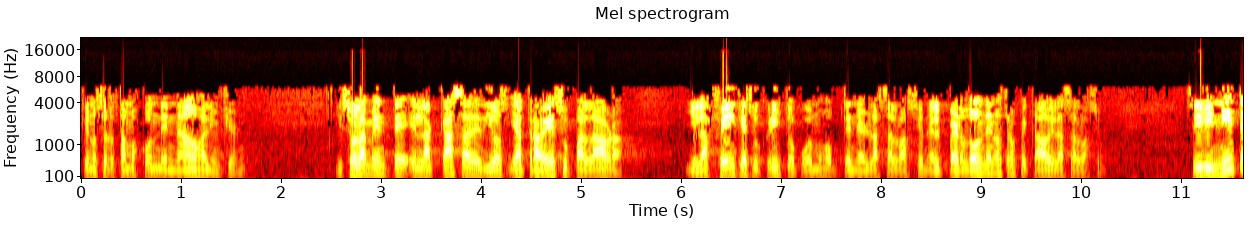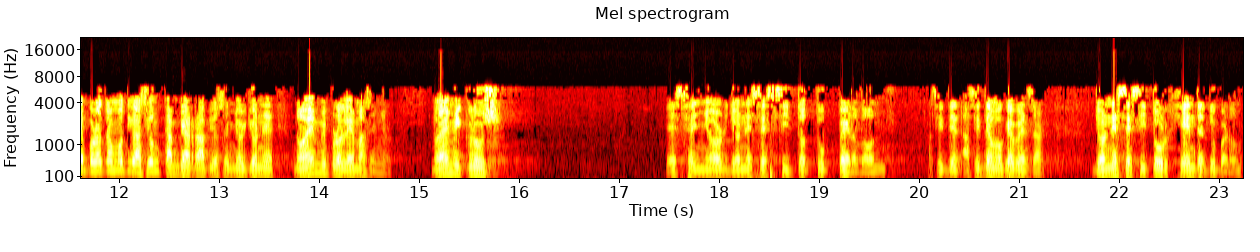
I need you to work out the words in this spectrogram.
que nosotros estamos condenados al infierno. Y solamente en la casa de Dios y a través de su palabra y la fe en Jesucristo podemos obtener la salvación, el perdón de nuestros pecados y la salvación. Si viniste por otra motivación, cambia rápido, Señor. Yo no es mi problema, Señor. No es mi cruz. Es, Señor, yo necesito tu perdón. Así, tengo que pensar. Yo necesito urgente tu perdón.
